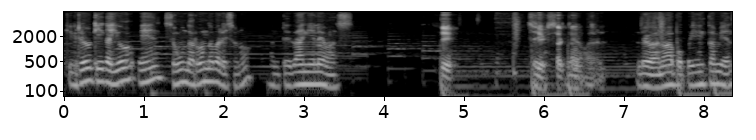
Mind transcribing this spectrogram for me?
que creo que cayó en segunda ronda para eso, ¿no? Ante Daniel Evans. Sí, sí, exactamente. le ganó a Popeyes también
